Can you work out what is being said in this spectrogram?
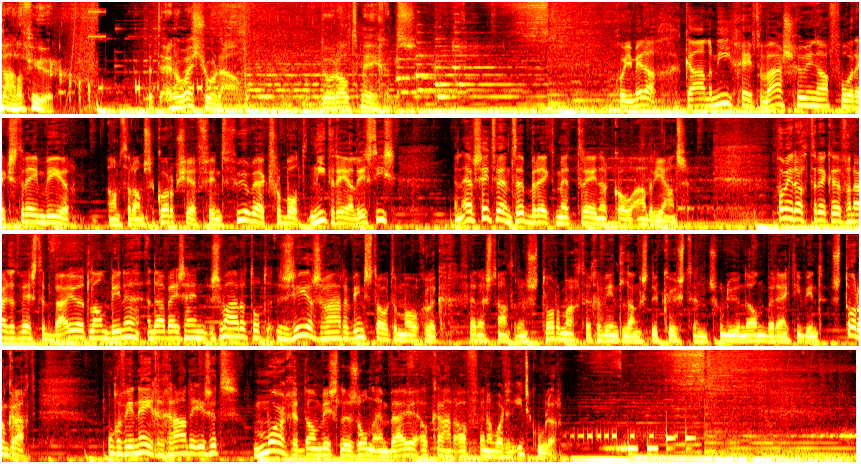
12 uur. Het NOS-journaal. Door Alt Megens. Goedemiddag. KNMI geeft een waarschuwing af voor extreem weer. Amsterdamse korpschef vindt vuurwerkverbod niet realistisch. En FC Twente breekt met trainer Co Adriaanse. Vanmiddag trekken vanuit het westen buien het land binnen... en daarbij zijn zware tot zeer zware windstoten mogelijk. Verder staat er een stormachtige wind langs de kust... en zo nu en dan bereikt die wind stormkracht. Ongeveer 9 graden is het. Morgen dan wisselen zon en buien elkaar af en dan wordt het iets koeler.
